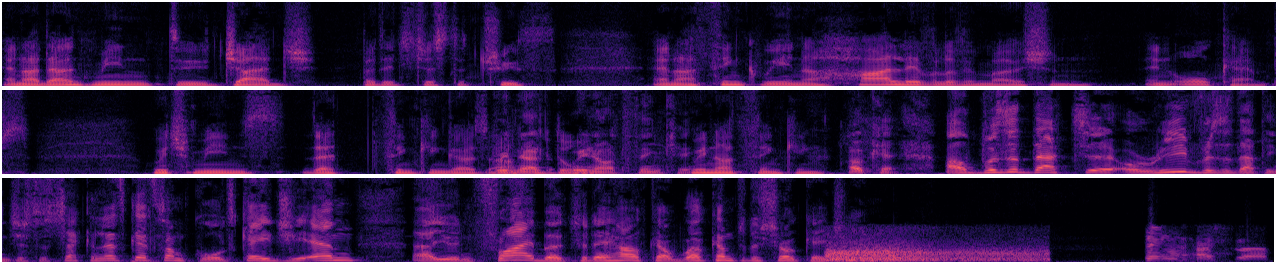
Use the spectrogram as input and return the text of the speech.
And I don't mean to judge, but it's just the truth. And I think we're in a high level of emotion in all camps, which means that thinking goes We're out not- the door. we're not thinking. We're not thinking. Okay, I'll visit that uh, or revisit that in just a second. Let's get some calls. KGM, uh, you're in Vryburg today. Welcome, welcome to the show, KGM. Good evening, Ashraf,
